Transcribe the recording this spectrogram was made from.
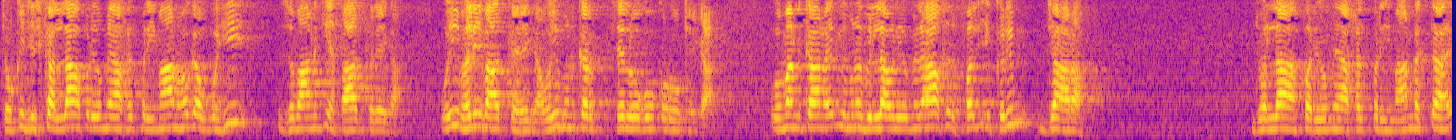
کیونکہ جس کا اللہ پر یوم آخرت پر ایمان ہوگا، وہی زبان کی حفاظت کرے گا، وہی بھلی بات کہے گا، وہی منکر سے لوگوں کو روکے گا۔ امن کا امن بلّہ آخر فل اکرم جا رہا جو اللہ پر یوم آخرت پر ایمان رکھتا ہے،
